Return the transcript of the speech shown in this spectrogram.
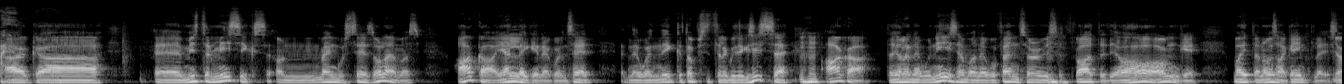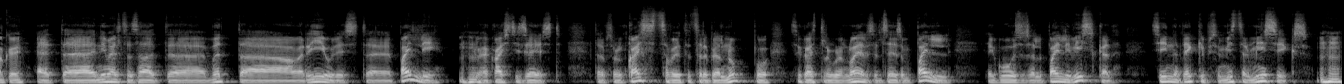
aga äh, Mr Meesiks on mängus sees olemas aga jällegi nagu on see, et, et nagu on ikka topsid selle kuidagi sisse mm, -hmm. aga ta ei ole nagu niisama nagu fanservice, et vaatad ja ohoo, ongi, vaid ta on osa gameplay'st okay.. et äh, nimelt sa saad äh, võtta riiulist äh, palli mm -hmm. ühe kasti seest. tähendab, sul on kast, sa vajutad selle peale nuppu, see kast nagu on laiali, seal sees on pall ja kuhu sa selle palli viskad, sinna tekib see Mr Missiks mm, -hmm.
